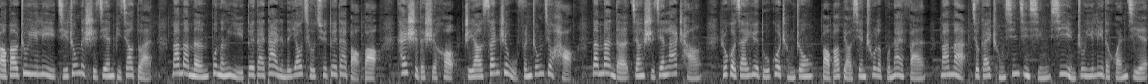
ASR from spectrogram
宝宝注意力集中的时间比较短，妈妈们不能以对待大人的要求去对待宝宝。开始的时候只要三至五分钟就好，慢慢的将时间拉长。如果在阅读过程中宝宝表现出了不耐烦，妈妈就该重新进行吸引注意力的环节，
